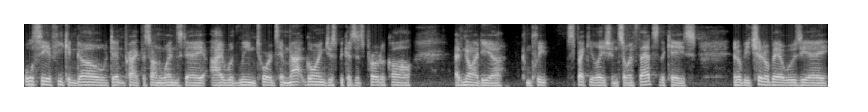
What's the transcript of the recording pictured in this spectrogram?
we'll see if he can go. Didn't practice on Wednesday. I would lean towards him not going just because it's protocol. I have no idea. Complete speculation. So if that's the case, it'll be Chidobe Awuzie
